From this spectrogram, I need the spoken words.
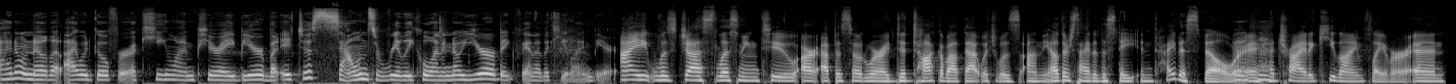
I don't know that I would go for a key lime puree beer, but it just sounds really cool. And I know you're a big fan of the key lime beer. I was just listening to our episode where I did talk about that, which was on the other side of the state in Titusville, where I mm-hmm. had tried a key lime flavor. And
